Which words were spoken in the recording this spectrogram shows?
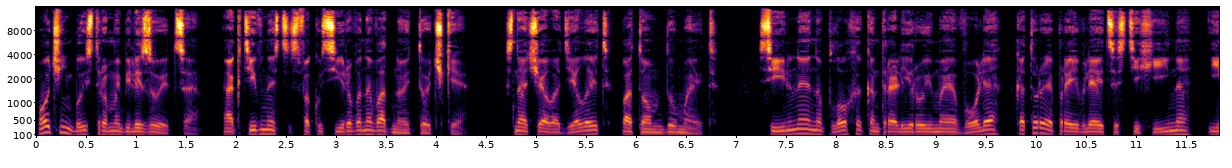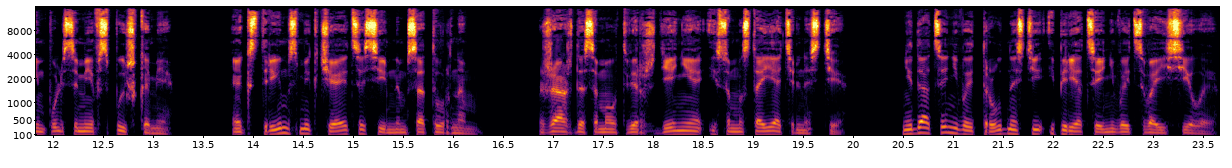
Очень быстро мобилизуется. Активность сфокусирована в одной точке. Сначала делает, потом думает. Сильная, но плохо контролируемая воля, которая проявляется стихийно, импульсами-вспышками. Экстрим смягчается сильным Сатурном. Жажда самоутверждения и самостоятельности. Недооценивает трудности и переоценивает свои силы.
